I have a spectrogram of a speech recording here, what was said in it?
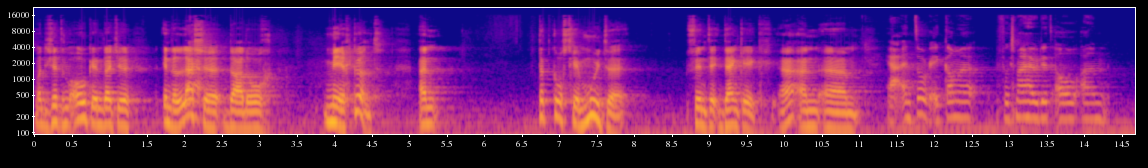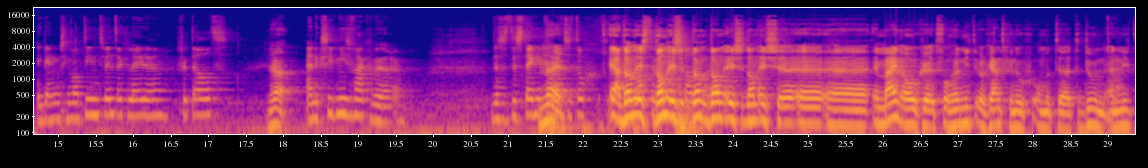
Maar die zit hem ook in dat je in de lessen daardoor meer kunt. En dat kost geen moeite, vind ik, denk ik. Hè? En ehm, ja, en toch, ik kan me... Volgens mij heb ik dit al aan, ik denk misschien wel 10, 20 geleden verteld. ja. En ik zie het niet zo vaak gebeuren. Dus het is denk ik voor Nee. mensen toch... Ja, dan is, dan is, het, dan, dan is, dan is eh, eh, eh, in mijn ogen het voor hun niet urgent genoeg om het te doen. En niet,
